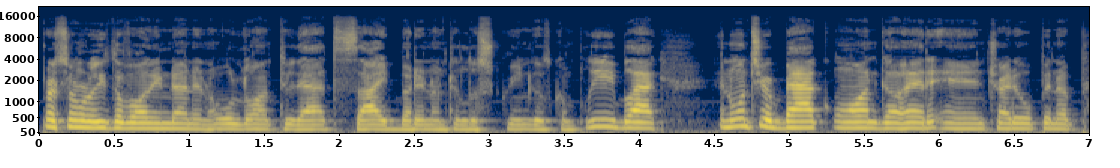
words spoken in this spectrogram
press and release the volume down, and hold on to that side button until the screen goes completely black. And once you're back on, go ahead and try to open up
